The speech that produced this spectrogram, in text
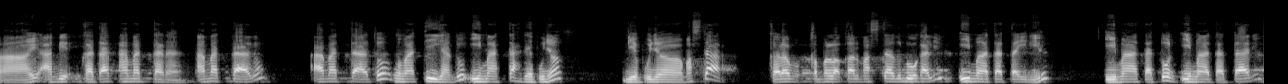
Ha, ambil kataan amattana. Amatta tu amatta tu mematikan tu imatah dia punya dia punya masdar. Kalau kalau kalau masdar tu dua kali imatata ini imatatun imatatani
